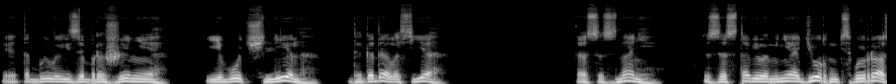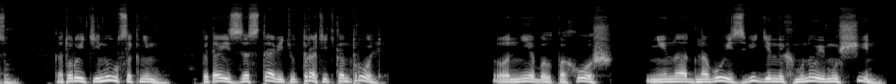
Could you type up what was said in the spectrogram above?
Это было изображение его члена, догадалась я. Осознание заставило меня одернуть свой разум, который тянулся к нему, пытаясь заставить утратить контроль. Он не был похож ни на одного из виденных мной мужчин,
